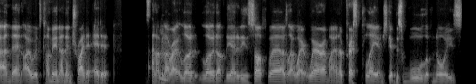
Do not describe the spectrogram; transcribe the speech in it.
And then I would come in and then try to edit. And I'd be like, right, load load up the editing software. I was like, where where am I? And I press play and just get this wall of noise.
